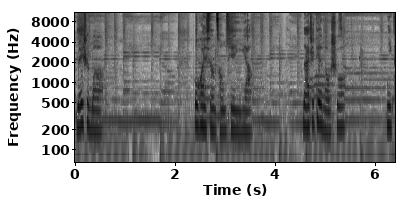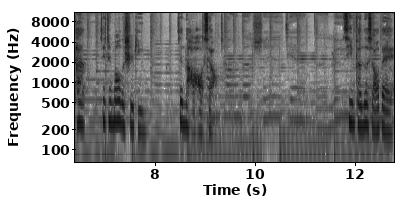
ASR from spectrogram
没什么，不会像从前一样。”拿着电脑说：“你看这只猫的视频，真的好好笑。”心烦的小北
